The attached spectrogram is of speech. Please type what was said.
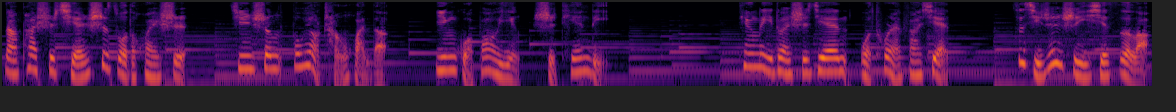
哪怕是前世做的坏事，今生都要偿还的。因果报应是天理。听了一段时间，我突然发现，自己认识一些字了。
